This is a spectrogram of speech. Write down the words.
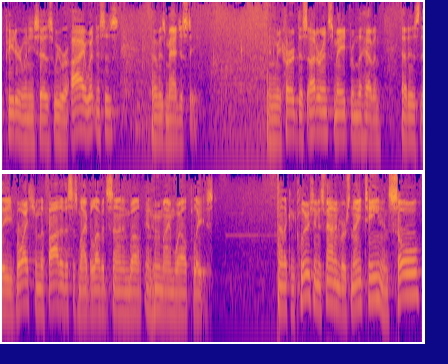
Peter when he says, We were eyewitnesses of his majesty. And we heard this utterance made from the heaven. That is the voice from the Father, this is my beloved Son, in, well, in whom I am well pleased. Now the conclusion is found in verse 19, and so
